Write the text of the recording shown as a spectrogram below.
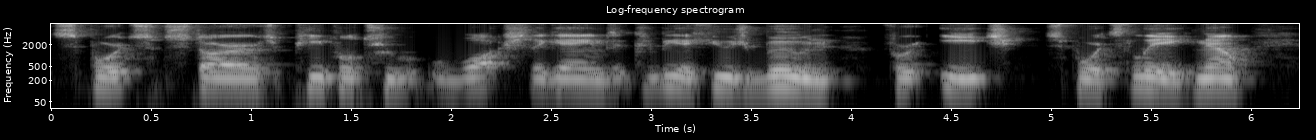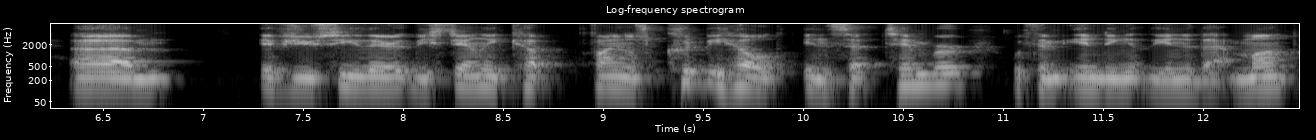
sports stars, people to watch the games, it could be a huge boon for each sports league. Now, um, if you see there, the Stanley Cup finals could be held in September, with them ending at the end of that month,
